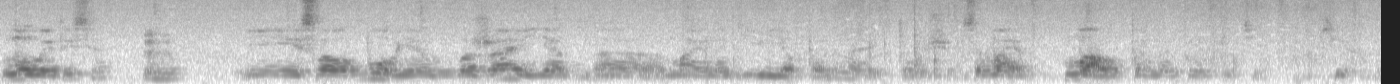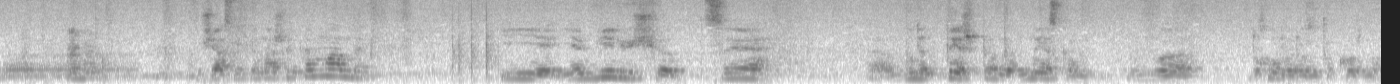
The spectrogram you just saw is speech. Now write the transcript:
молитися. І слава Богу, я вважаю, я е, маю надію, я впевнений тому, що це має мало вплив в житті всіх е, Мгм. учасників нашої команди. І я вірю, що це е, буде теж певним внеском в духовний розвиток кожного.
